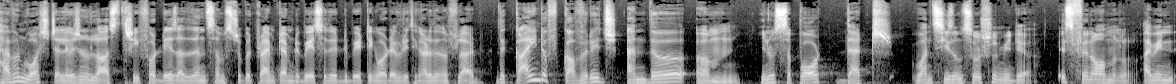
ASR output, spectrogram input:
haven't watched television the last three four days other than some stupid primetime debates where they're debating about everything other than the flood. The kind of coverage and the um, you know support that one sees on social media is phenomenal. I mean,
